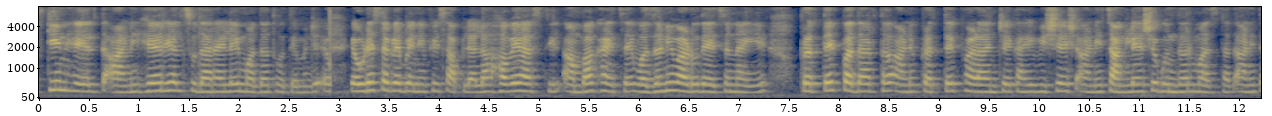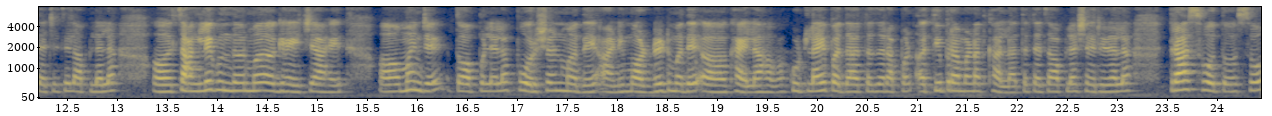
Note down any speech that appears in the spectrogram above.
स्किन हेल्थ आणि हेअर हेल्थ सुधारायलाही मदत होते. म्हणजे एवढे सगळे बेनिफिट्स आपल्याला हवे असतील. आंबा खायचं आहे वजनही वाढू द्यायचं नाही आहे प्रत्येक पदार्थ आणि प्रत्येक फळांचे काही विशेष आणि चांगले असे गुणधर्म असतात आणि त्याच्यातील आपल्याला चांगले गुणधर्म घ्यायचे आहेत. म्हणजे तो आपल्याला पोर्शनमध्ये आणि मॉडरेटमध्ये खायला हवा. कुठलाही पदार्थ जर आपण अतिप्रमाणात खाल्ला तर त्याचा आपल्या शरीराला त्रास होतो. सो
